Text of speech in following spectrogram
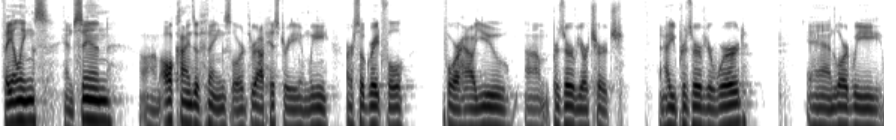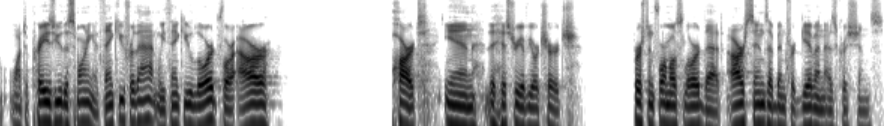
failings and sin, um, all kinds of things, Lord, throughout history. And we are so grateful for how you um, preserve your church and how you preserve your word. And Lord, we want to praise you this morning and thank you for that. And we thank you, Lord, for our part in the history of your church. First and foremost, Lord, that our sins have been forgiven as Christians,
